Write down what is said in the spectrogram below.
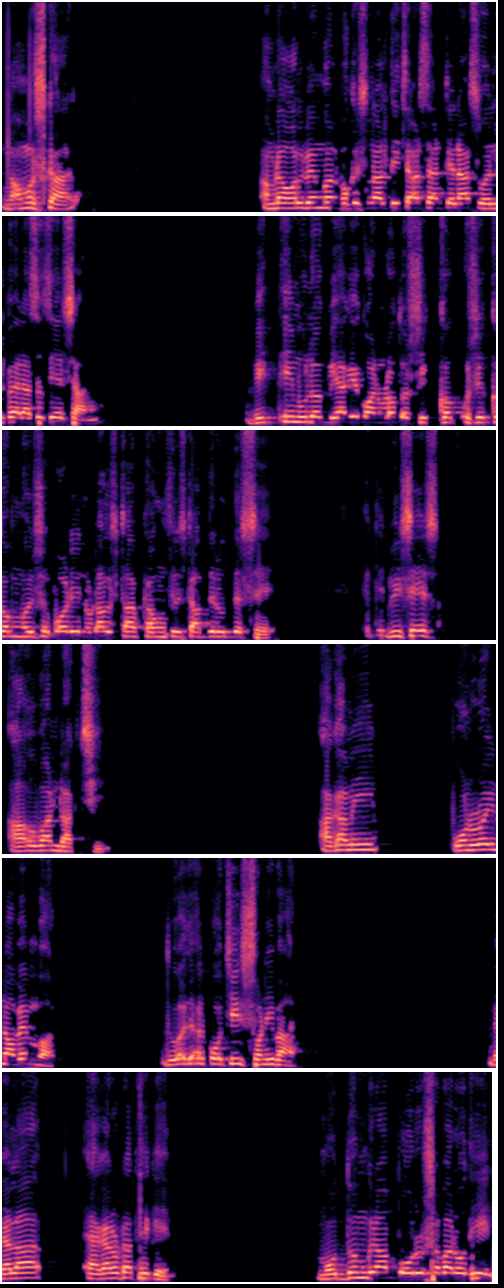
নমস্কার। আমরা all Bengal vocational teachers and trainers welfare association. বৃত্তিমূলক বিভাগে কর্মরত শিক্ষক প্রশিক্ষক নৈশপরি নোডাল স্টাফ, কাউন্সিল স্টাফদের উদ্দেশ্যে একটি বিশেষ আহ্বান রাখছি। আগামী পনেরোই নভেম্বর দু হাজার পঁচিশ শনিবার বেলা এগারোটা থেকে মধ্যমগ্রাম পৌরসভার অধীন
